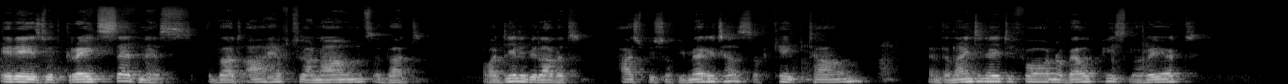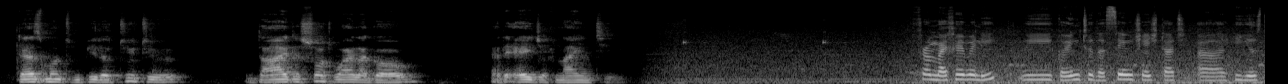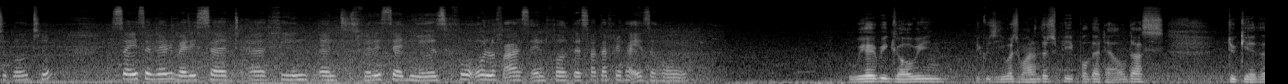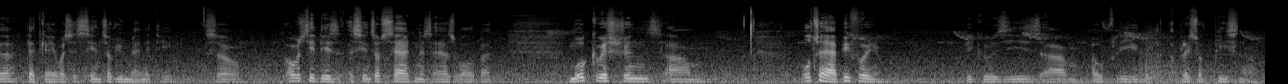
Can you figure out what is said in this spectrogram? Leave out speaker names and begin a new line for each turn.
It is with great sadness that I have to announce that our dearly beloved Archbishop Emeritus of Cape Town and the 1984 Nobel Peace Laureate Desmond Mpilo Tutu died a short while ago at the age of 90.
From my family, we going to the same church that uh, he used to go to. So it's a very, very sad uh, thing and it's very sad news for all of us and for the South Africa as a whole.
Where are we going? Because he was one of those people that held us together, that gave us a sense of humanity. So obviously there's a sense of sadness as well, but more questions. Um, also happy for him because he's um, hopefully in a place of peace now.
